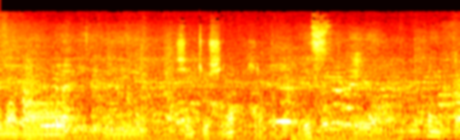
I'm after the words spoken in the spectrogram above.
こんばんは、えー、鍼灸師の平田僕です、えー、今回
